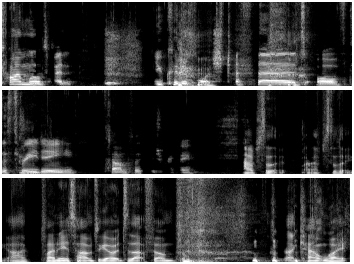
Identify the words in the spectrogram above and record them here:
Time well spent. You could have watched a third of the 3D found footage movie. Absolutely. Absolutely. I have plenty of time to go into that film. I can't wait.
